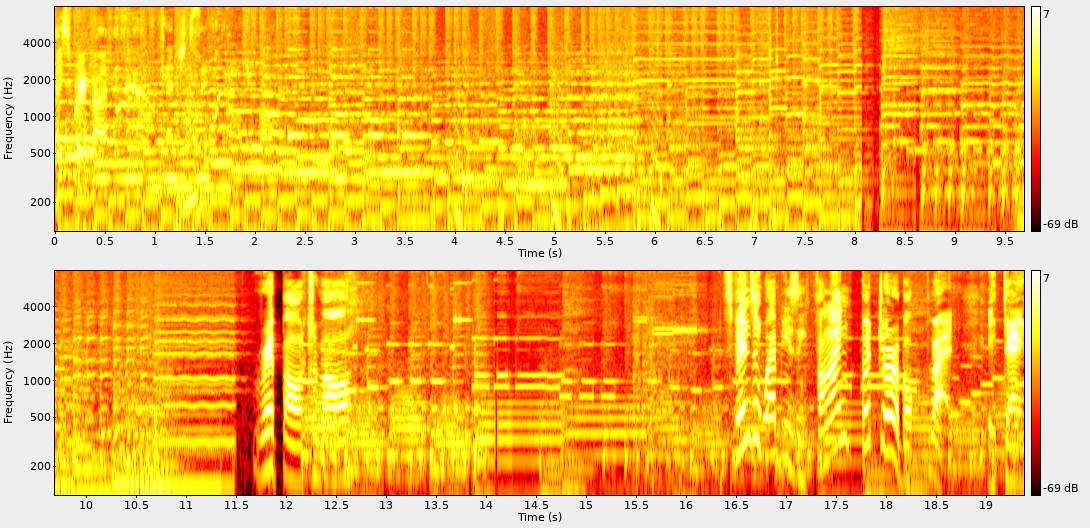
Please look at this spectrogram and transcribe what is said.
I swear to God, I fail to catch this Ultra Ball. Rip Ultra Ball. It spins a web using fine but durable thread. It then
